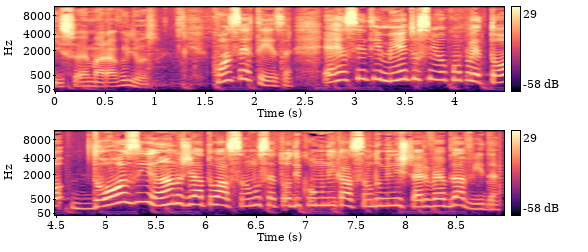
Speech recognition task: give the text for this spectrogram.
Isso é maravilhoso. Com certeza. É, recentemente o senhor completou 12 anos de atuação no setor de comunicação do Ministério Verbo da Vida.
